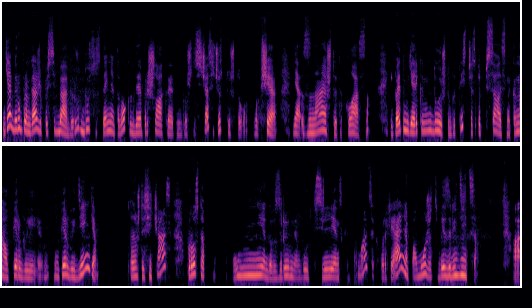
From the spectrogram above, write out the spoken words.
я беру прям даже по себя, беру до состояния того, когда я пришла к этому, потому что сейчас я чувствую, что вообще я знаю, что это классно. И поэтому я рекомендую, чтобы ты сейчас подписалась на канал «Первые, первые деньги», потому что сейчас просто мега взрывная будет вселенская информация, которая реально поможет тебе зарядиться. А,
